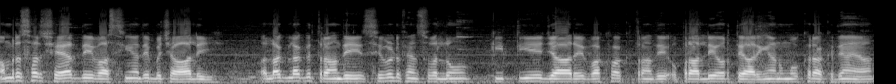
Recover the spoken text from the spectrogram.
ਅੰਮ੍ਰਿਤਸਰ ਸ਼ਹਿਰ ਦੇ ਵਾਸੀਆਂ ਦੇ ਬਚਾਅ ਲਈ ਅਲੱਗ-ਅਲੱਗ ਤਰ੍ਹਾਂ ਦੇ ਸਿਵਲ ਡਿਫੈਂਸ ਵੱਲੋਂ ਕੀਤੇ ਜਾ ਰਹੇ ਵੱਖ-ਵੱਖ ਤਰ੍ਹਾਂ ਦੇ ਉਪਰਾਲੇ ਔਰ ਤਿਆਰੀਆਂ ਨੂੰ ਮੁੱਖ ਰੱਖਦਿਆਂ ਆ,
